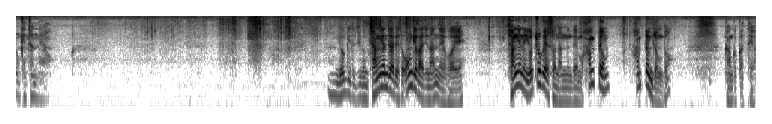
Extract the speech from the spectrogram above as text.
좀 괜찮네요. 음, 여기도 지금 작년 자리에서 옮겨가진 않네요, 거의. 작년에 이쪽에서 났는데, 뭐, 한 뼘? 한 뼘 정도? 간 것 같아요.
